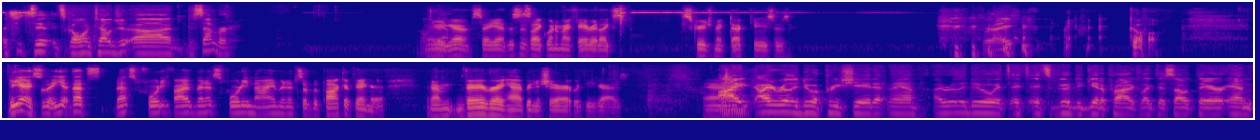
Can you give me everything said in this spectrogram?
It's it's, it's going till uh, December. Oh, There you go. So yeah, this is like one of my favorite like Scrooge McDuck pieces. Right. Cool. But yeah, so that, yeah, that's that's 45 minutes, 49 minutes of the pocket pinger, and I'm very very happy to share it with you guys. And- I I really do appreciate it, man. I really do. It's it's it's good to get a product like this out there, and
